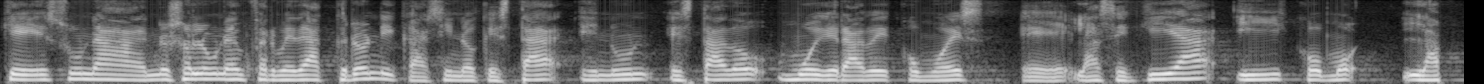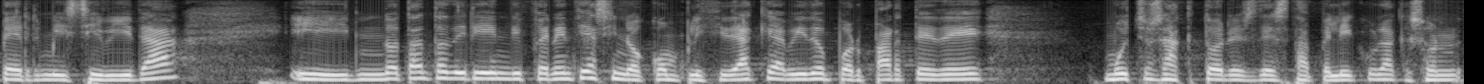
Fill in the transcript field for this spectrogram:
que es una, no solo una enfermedad crónica, sino que está en un estado muy grave como es eh, la sequía y como la permisividad y no tanto diría indiferencia, sino complicidad que ha habido por parte de muchos actores de esta película, que son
